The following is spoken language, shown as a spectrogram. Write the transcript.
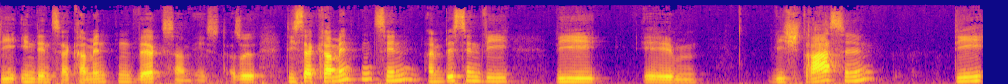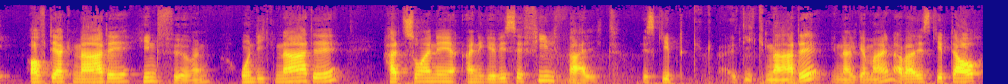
die in den Sakramenten wirksam ist. Also die Sakramenten sind ein bisschen wie, wie, ähm, wie Straßen, die auf der Gnade hinführen. Und die Gnade hat so eine, eine gewisse Vielfalt. Es gibt die Gnade in allgemein, aber es gibt auch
